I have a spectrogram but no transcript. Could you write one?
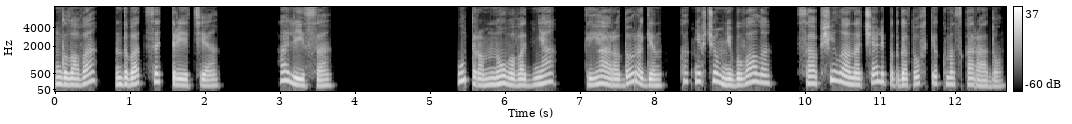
Глава 23. Алиса. Утром нового дня Кьяра Дороген, как ни в чем не бывало, сообщила о начале подготовки к маскараду.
